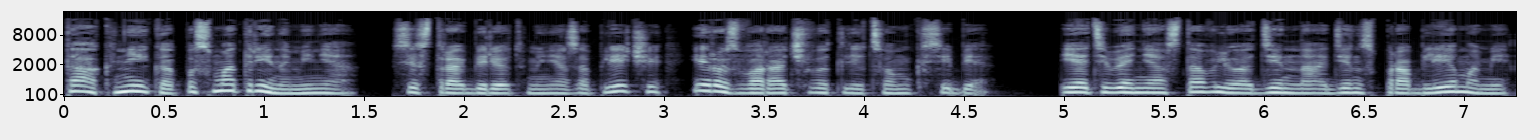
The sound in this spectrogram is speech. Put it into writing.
«Так, Ника, посмотри на меня!» Сестра берет меня за плечи и разворачивает лицом к себе. «Я тебя не оставлю один на один с проблемами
